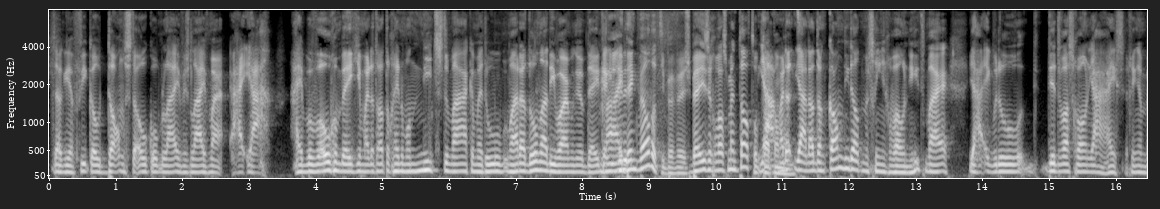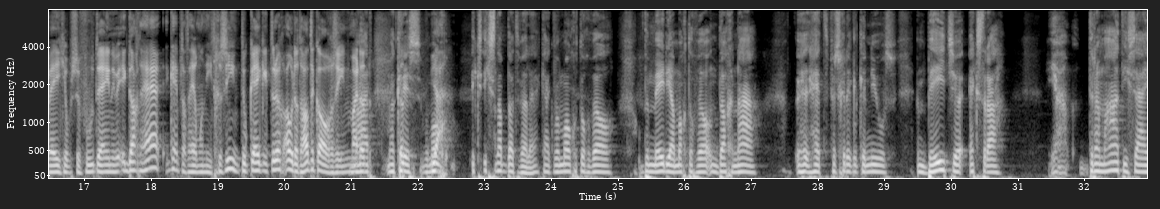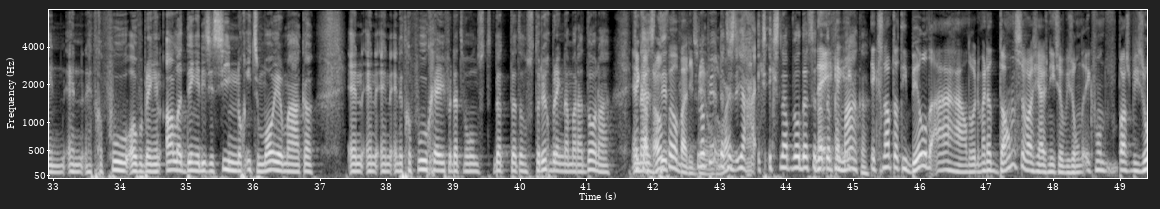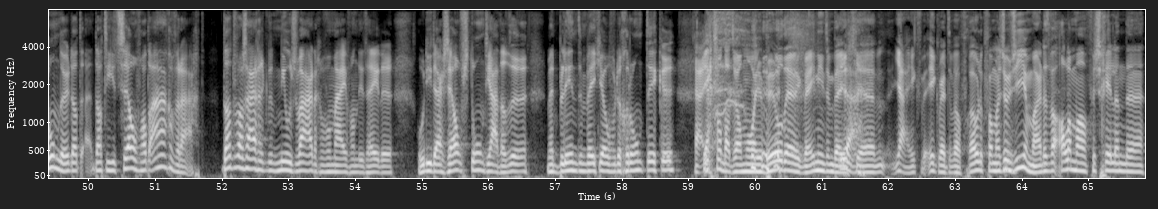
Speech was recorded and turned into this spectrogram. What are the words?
Tagliafico danste ook op Live is Live. Maar hij, ja, hij bewoog een beetje, maar dat had toch helemaal niets te maken met hoe Maradona die warming-up deed. Kijk, maar ik, het- denk wel dat hij bewust bezig was met dat op ja, dat maar moment. dat, ja, nou, dan kan hij dat misschien gewoon niet. Maar ja, ik bedoel, dit was gewoon... Ja, hij ging een beetje op zijn voeten heen. Ik dacht, hè, ik heb dat helemaal niet gezien. Toen keek ik terug, oh, dat had ik al gezien. Maar, Maar, dat... maar Chris, we mogen, Ja. ik, ik snap dat wel, hè. Kijk, we mogen toch wel... Op de media mag toch wel een dag na het, verschrikkelijke nieuws... een beetje extra ja, dramatisch zijn en het gevoel overbrengen en alle dingen die ze zien nog iets mooier maken en, en, en, en het gevoel geven dat we ons, dat, dat ons terugbrengt naar Maradona. En ik had is ook dit- wel bij die Snap beelden, je? Dat is, ja, ik, ik snap wel dat ze dat ervan kijk, ik- maken. Ik, snap dat die beelden aangehaald worden, maar dat dansen was juist niet zo bijzonder. Ik vond het pas bijzonder dat, dat hij het zelf had aangevraagd. Dat was eigenlijk het nieuwswaardige voor mij van dit hele... Hoe die daar zelf stond. Ja, dat eh, met blind een beetje over de grond tikken. Ja, ik vond dat wel mooie beelden. Ik weet niet, een beetje... Ja. Ja, ik, ik werd er wel vrolijk van. Maar zo zie je maar dat we allemaal verschillende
